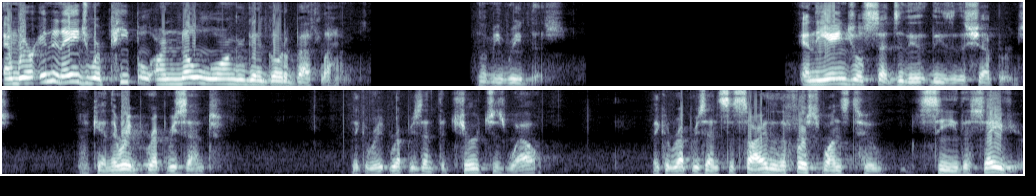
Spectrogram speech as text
And we're in an age where people are no longer going to go to Bethlehem. Let me read this. And the angel said to the, these are the shepherds. Okay, and they represent, they could re- represent the church as well. They could represent society. They're the first ones to see the Savior.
